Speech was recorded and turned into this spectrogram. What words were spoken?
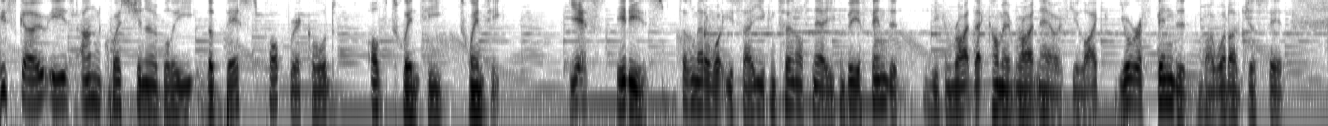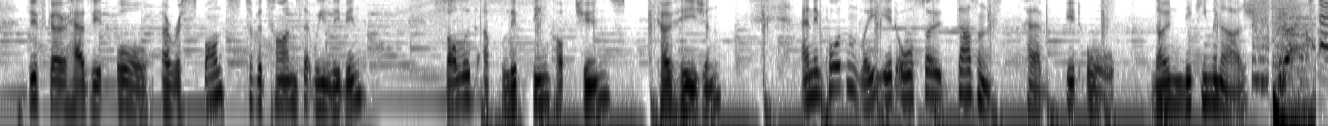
Disco is unquestionably the best pop record of 2020. Yes, it is. Doesn't matter what you say, you can turn off now. You can be offended. You can write that comment right now if you like. You're offended by what I've just said. Disco has it all a response to the times that we live in, solid, uplifting pop tunes, cohesion, and importantly, it also doesn't have it all. No Nicki Minaj.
